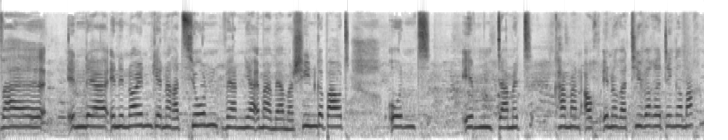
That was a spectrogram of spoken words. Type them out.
Weil in, der, in den neuen Generationen werden ja immer mehr Maschinen gebaut und eben damit kann man auch innovativere Dinge machen.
